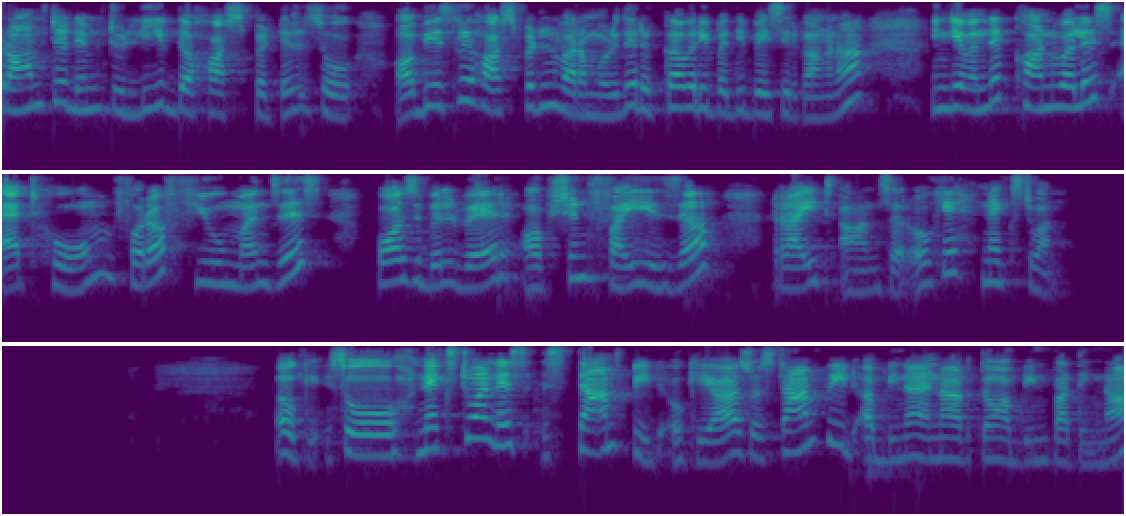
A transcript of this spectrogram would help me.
prompted him to leave the hospital so obviously hospital வரும்பொழுது ரிகவரி பற்றி பேசியிருக்காங்கன்னா இங்கே வந்து convalesce at home for a few months is possible where option five is a right answer okay next one okay so next one is stampede ஓகேயா ஸோ ஸ்டாம்பீட் அப்படின்னா என்ன அர்த்தம் அப்படின்னு பார்த்தீங்கன்னா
